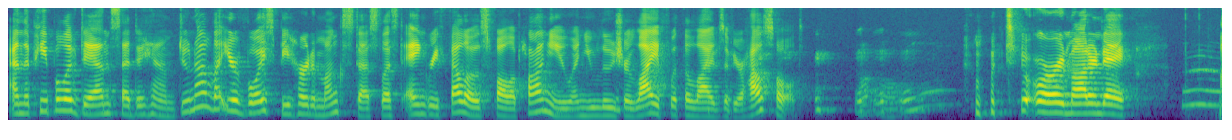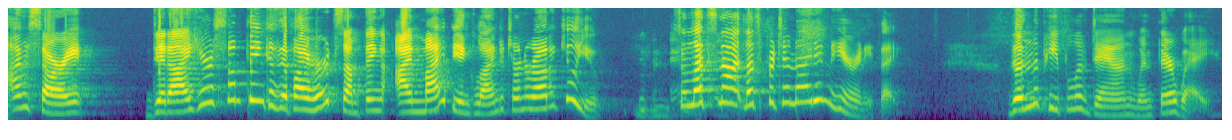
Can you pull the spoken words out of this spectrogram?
And the people of Dan said to him, Do not let your voice be heard amongst us, lest angry fellows fall upon you, and you lose your life with the lives of your household. or in modern day, I'm sorry, did I hear something? Because if I heard something, I might be inclined to turn around and kill you. So let's not, let's pretend I didn't hear anything. Then the people of Dan went their way,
